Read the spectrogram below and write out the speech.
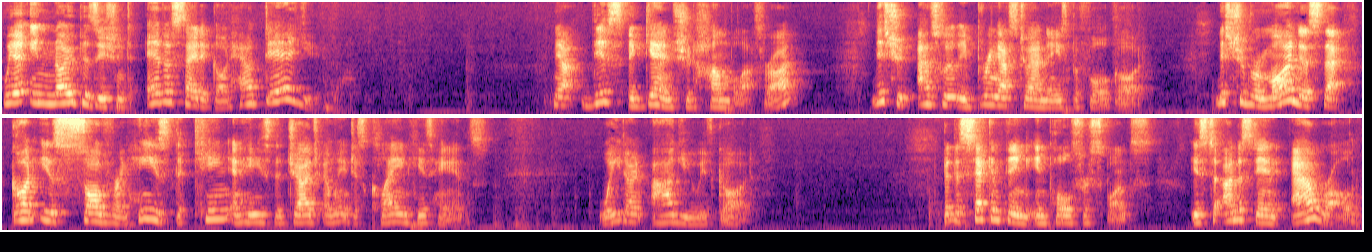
We are in no position to ever say to God, How dare you? Now, this again should humble us, right? This should absolutely bring us to our knees before God. This should remind us that God is sovereign. He is the king and he is the judge, and we just claim His hands. We don't argue with God. But the second thing in Paul's response is to understand our role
